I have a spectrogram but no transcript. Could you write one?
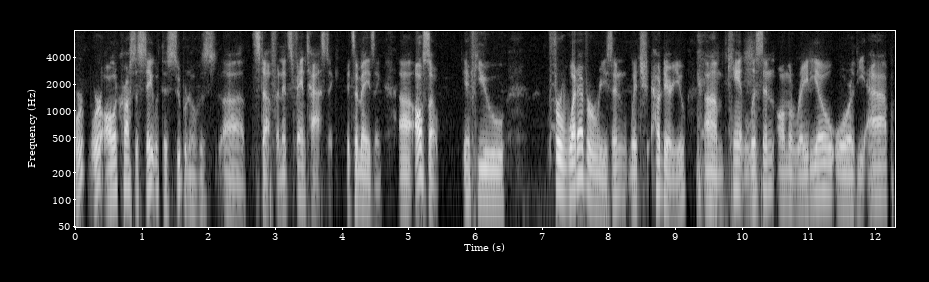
we're we're all across the state with this Supernovas uh, stuff, and it's fantastic. It's amazing. Uh, also, if you for whatever reason, which how dare you, um, can't listen on the radio or the app,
